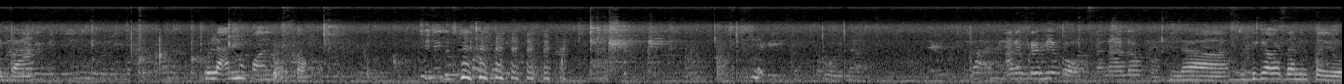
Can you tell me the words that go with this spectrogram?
Diba? Hulaan mo kung ano ito. Sinigang mo. Anong premyo ko? Nanalo ko. Hala, bibigyan kita ng tuyo.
